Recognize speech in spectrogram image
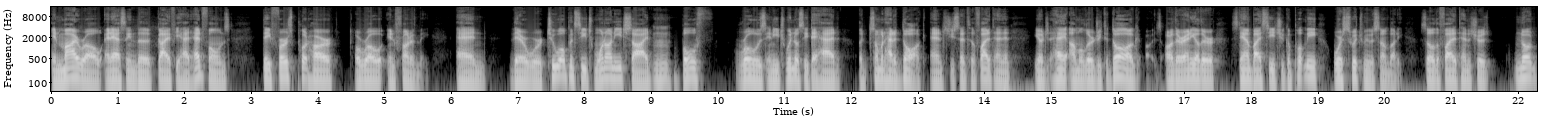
in my row and asking the guy if he had headphones, they first put her a row in front of me, and there were two open seats, one on each side. Mhm. Both rows in each window seat, they had a, someone had a dog, and she said to the flight attendant, "You know, hey, I'm allergic to dog. Are there any other standby seats you can put me, or switch me with somebody?" So the flight attendant says, "No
